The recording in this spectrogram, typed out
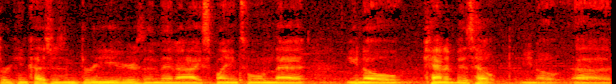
three concussions in three years, and then I explained to him that you know cannabis helped. You know, uh,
